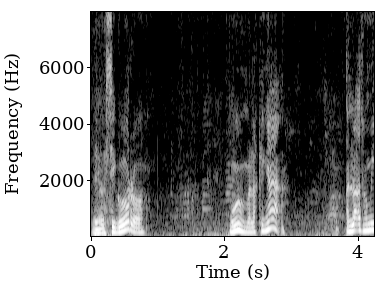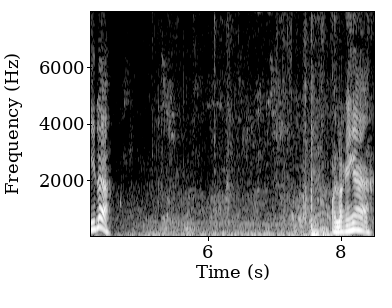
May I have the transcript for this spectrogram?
Eh, siguro. Uh, malaki nga. Ang lakas humila. Malaki nga.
